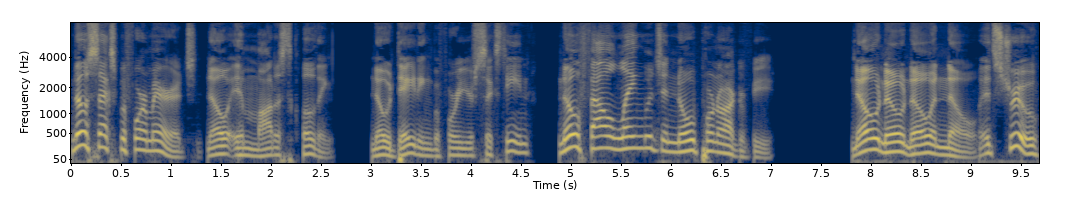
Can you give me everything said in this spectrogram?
no sex before marriage, no immodest clothing, no dating before you're 16, no foul language, and no pornography. No, no, no, and no. It's true.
